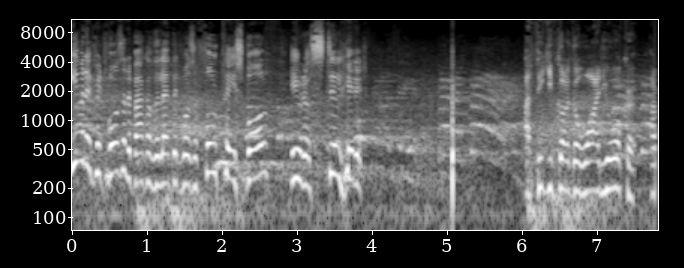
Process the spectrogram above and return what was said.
Even if it wasn't a back of the length, it was a full pace ball, he would have still hit it. I think you've got to go wide Yorker. I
